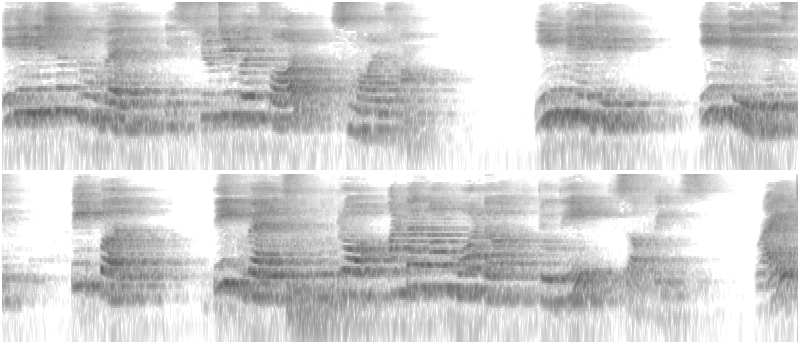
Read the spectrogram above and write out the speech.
irrigation through well is suitable for small farm. In villages, in villages, people dig wells to draw underground water to the surface. Right?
